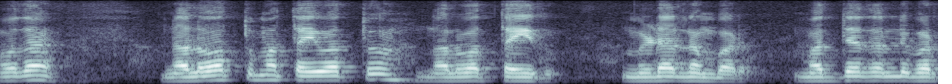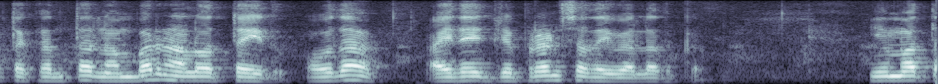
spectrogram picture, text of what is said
ಹೌದಾ? ನಲವತ್ತು ಮತ್ತು ಐವತ್ತು, ನಲವತ್ತೈದು. ಮಿಡಲ್ ನಂಬರ್ ಮಧ್ಯದಲ್ಲಿ ಬರ್ತಕ್ಕಂಥ ನಂಬರ್ ನಲವತ್ತೈದು. ಹೌದಾ? ಐದೈದು ಡಿಫ್ರೆನ್ಸ್ ಅದ ಇವೆಲ್ಲದಕ್ಕೆ. ಈ ಮತ್ತು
